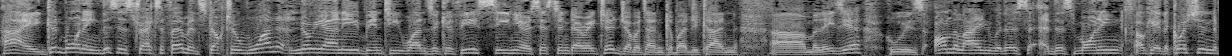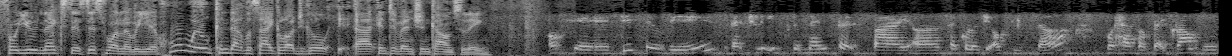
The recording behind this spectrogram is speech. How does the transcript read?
Hi, good morning. This is Trax FM. It's Dr. Wan Nurayunee binti Wan Zulkifli, Senior Assistant Director, Jabatan Kebajikan uh, Malaysia, who is on the line with us this morning. Okay, the question for you next is this one over here. Who will conduct the psychological uh, intervention counseling? Okay, this service is actually implemented by a psychology officer who has a background in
